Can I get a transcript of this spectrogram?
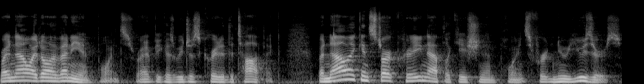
Right now, I don't have any endpoints, right? Because we just created the topic. But now I can start creating application endpoints for new users.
